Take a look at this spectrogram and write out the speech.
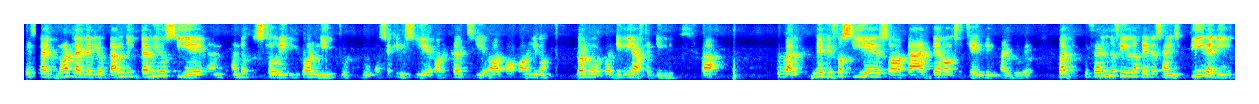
It's like not like that. You've done the done your CA and end of the story. You don't need to do a second CA or a third CA or, or, or you know don't do a degree after degree. Well, maybe for CAs or that, they're also changing, by the way. But if you're in the field of data science, be ready.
